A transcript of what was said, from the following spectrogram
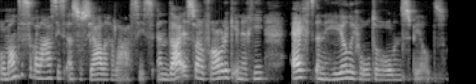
romantische relaties en sociale relaties. En dat is waar vrouwelijke energie echt een hele grote rol in speelt.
